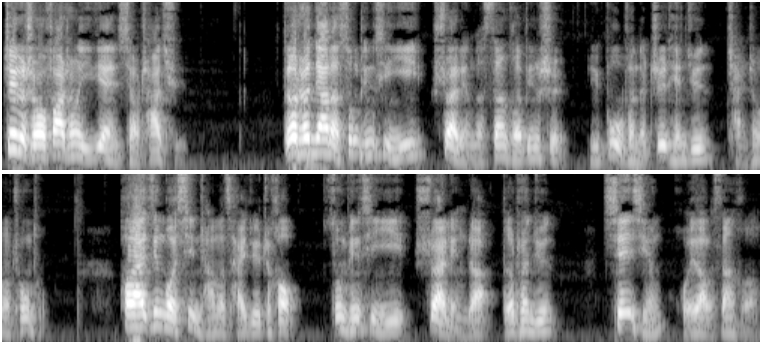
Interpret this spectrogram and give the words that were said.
这个时候发生了一件小插曲：德川家的松平信一率领的三河兵士与部分的织田军产生了冲突。后来经过信长的裁决之后，松平信一率领着德川军先行回到了三河。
